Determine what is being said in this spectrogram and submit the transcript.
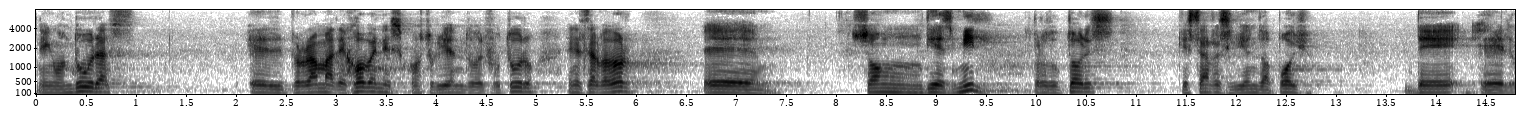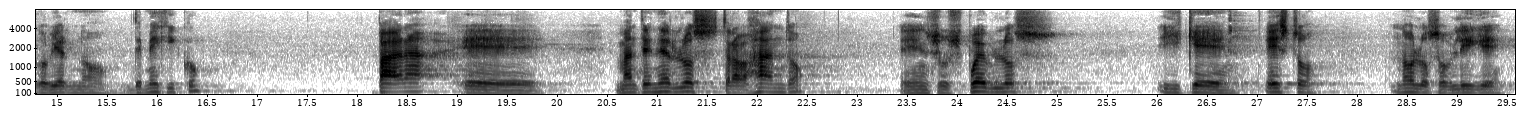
en Honduras, el programa de jóvenes construyendo el futuro. En El Salvador eh, son 10 mil productores que están recibiendo apoyo del gobierno de México para eh, mantenerlos trabajando en sus pueblos y que esto no los obligue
